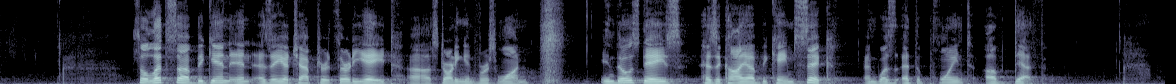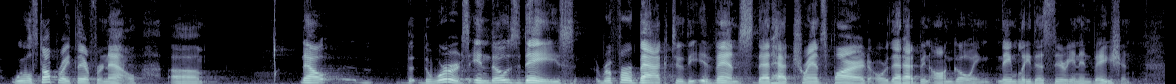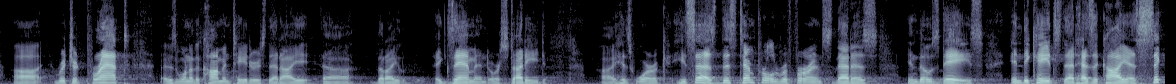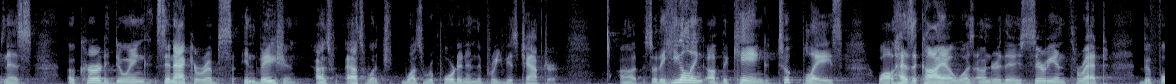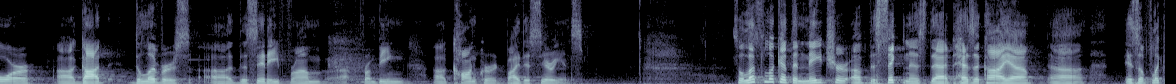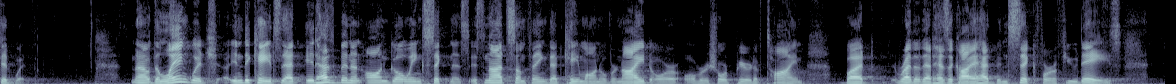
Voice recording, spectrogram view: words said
So let's uh, begin in Isaiah chapter 38, uh, starting in verse 1. In those days, Hezekiah became sick and was at the point of death. We will stop right there for now. Um, now, the, the words in those days refer back to the events that had transpired or that had been ongoing, namely the Assyrian invasion. Uh, Richard Pratt is one of the commentators that I, uh, that I examined or studied uh, his work. He says this temporal reference, that is, in those days, indicates that Hezekiah's sickness occurred during Sennacherib's invasion, as, as what was reported in the previous chapter. Uh, so the healing of the king took place while Hezekiah was under the Assyrian threat before uh, God delivers uh, the city from, uh, from being uh, conquered by the Assyrians. So let's look at the nature of the sickness that Hezekiah is afflicted with. Now, the language indicates that it has been an ongoing sickness. It's not something that came on overnight or over a short period of time, but rather that Hezekiah had been sick for a few days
